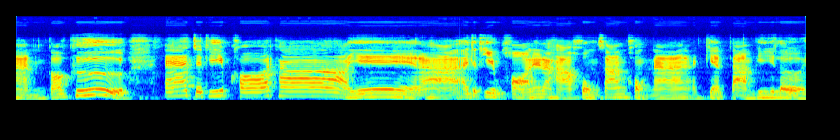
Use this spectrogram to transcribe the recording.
นั้นก็คือ adjective clause ค่ะ เย่นะคะ adjective clause เนี่ยนะคะ โครงสร้างของนางเขียนตามพี่เลย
